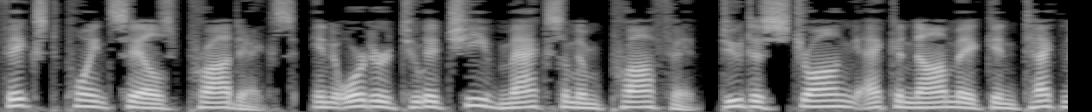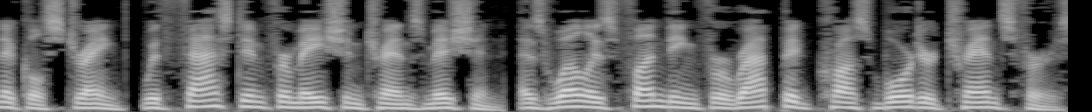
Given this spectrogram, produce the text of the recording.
fixed-point sales products, in order to achieve maximum profit, due to strong economic and technical strength, with fast information transmission, as well as funding for rapid cross-border transfers.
